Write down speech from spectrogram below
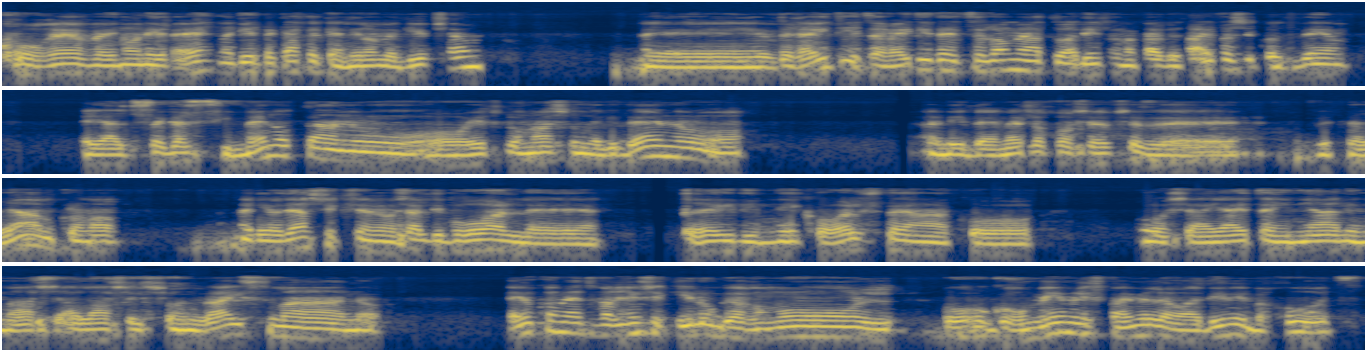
אה, קורא ואינו נראה, נגיד וככה, כי אני לא מגיב שם. אה, וראיתי את זה, ראיתי את זה אצל לא מעט אוהדים של מכבי חיפה שכותבים, על סגל סימן אותנו, או יש לו משהו נגדנו, אני באמת לא חושב שזה קיים, כלומר, אני יודע שכשלמשל דיברו על trade עם ניקו אולסטאק, או, או שהיה את העניין עם ההשאלה של שון וייסמן, או, היו כל מיני דברים שכאילו גרמו, או, או גורמים לפעמים לאוהדים מבחוץ,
